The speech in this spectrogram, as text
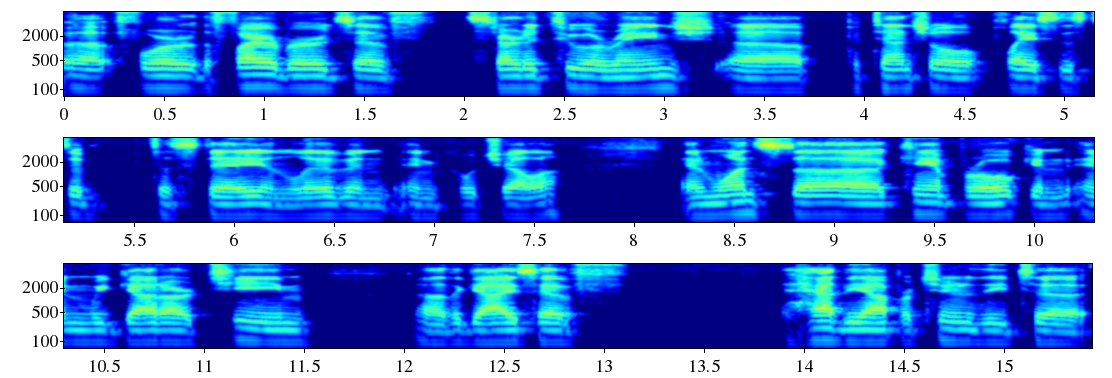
uh, for the Firebirds have started to arrange uh, potential places to to stay and live in in Coachella. And once uh, camp broke and and we got our team, uh, the guys have had the opportunity to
